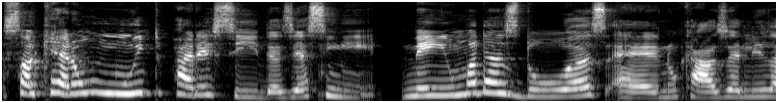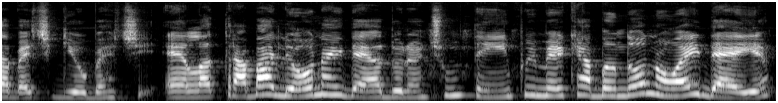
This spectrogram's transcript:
só que eram muito parecidas. E, assim, nenhuma das duas, é, no caso, Elizabeth Gilbert, ela trabalhou na ideia durante um tempo e meio que abandonou a ideia.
